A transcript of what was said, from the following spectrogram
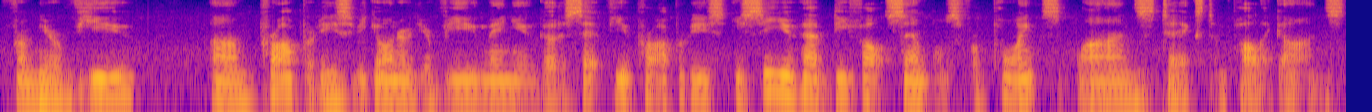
from your view um, properties, if you go under your view menu and go to set view properties, you see you have default symbols for points, lines, text, and polygons.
